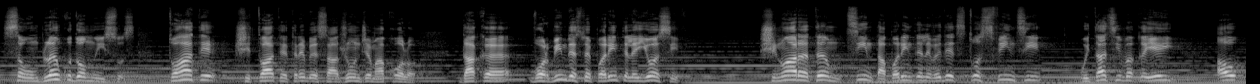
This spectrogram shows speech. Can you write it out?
să umblăm cu Domnul Isus. Toate și toate trebuie să ajungem acolo. Dacă vorbim despre Părintele Iosif și nu arătăm ținta, Părintele, vedeți, toți Sfinții, uitați-vă că ei au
